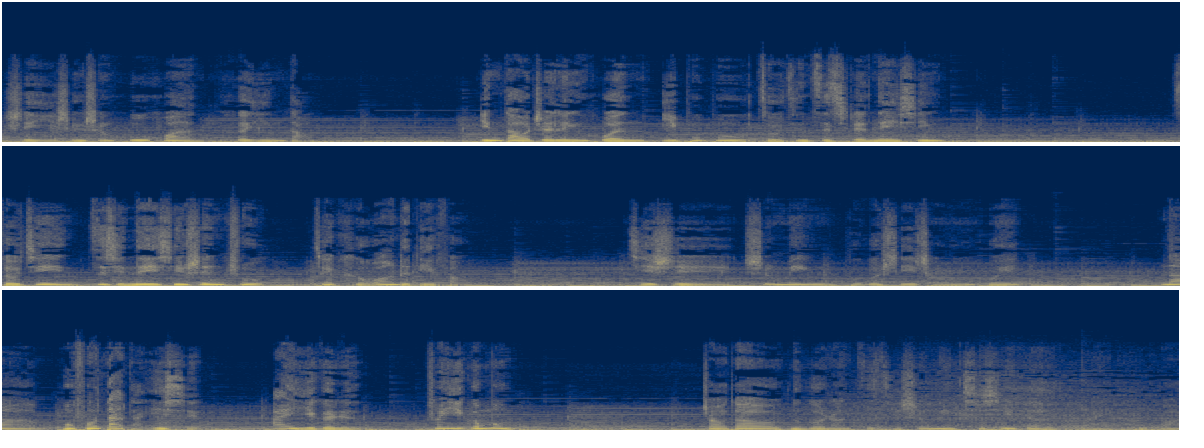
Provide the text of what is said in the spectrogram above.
是一声声呼唤和引导，引导着灵魂一步步走进自己的内心，走进自己内心深处最渴望的地方。即使生命不过是一场轮回，那不妨大胆一些，爱一个人，追一个梦。找到能够让自己生命栖息的海棠花海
